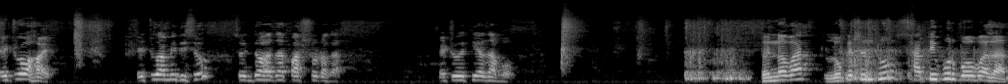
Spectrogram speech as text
এইটোও হয়। এইটো আমি দিছোঁ চৈধ্য হাজাৰ পাঁচশো টকাত এইটো এতিয়া যাব। ধন্যবাদ। লোকেশ্যনটো ছাতিপুৰ বৌবাজাৰ।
